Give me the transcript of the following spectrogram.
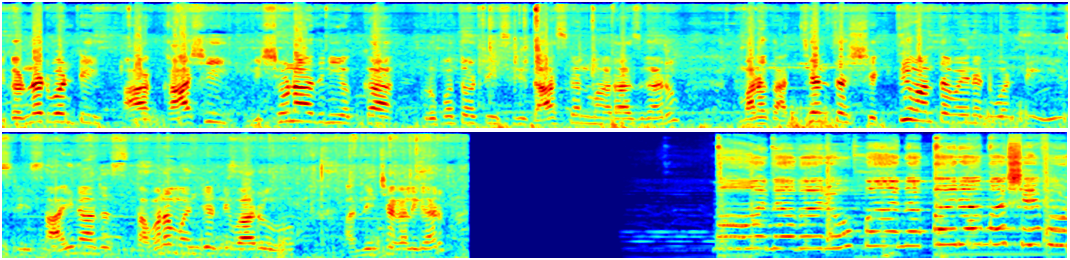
ఇక్కడ ఉన్నటువంటి ఆ కాశీ విశ్వనాథుని యొక్క కృపతోటి శ్రీ దాస్కన్ మహారాజ్ గారు మనకు అత్యంత శక్తివంతమైనటువంటి శ్రీ సాయినాథ స్తవన మంజరిని వారు అందించగలిగారు. మానవ రూపాన పరమ శివుడు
